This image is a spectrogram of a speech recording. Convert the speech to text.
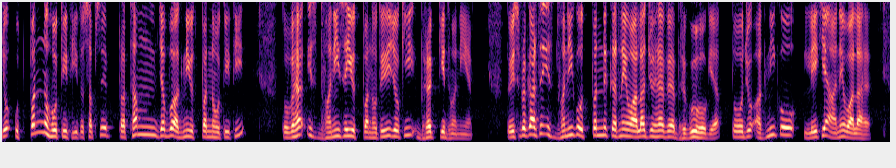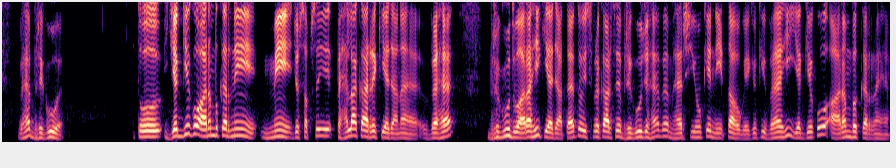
जो उत्पन्न होती थी तो सबसे प्रथम जब वह अग्नि उत्पन्न होती थी तो वह इस ध्वनि से ही उत्पन्न होती थी, जो कि भृग की ध्वनि है। तो इस प्रकार से इस ध्वनि को उत्पन्न करने वाला जो है, वह भृगु हो गया। तो जो अग्नि को लेके आने वाला है, वह भृगु है। तो यज्ञ को आरंभ करने में जो सबसे पहला कार्य किया जाना है, वह भृगु द्वारा ही किया जाता है। तो इस प्रकार से भृगु जो है, वह महर्षियों के नेता हो गए, क्योंकि वह ही यज्ञ को आरंभ कर रहे हैं।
